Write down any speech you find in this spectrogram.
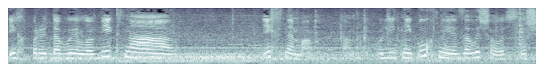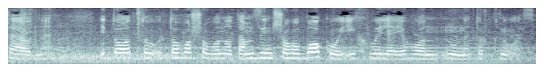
Їх придавило. Вікна, їх нема. Там у літній кухні залишилось лише одне. І то, то того, що воно там з іншого боку, і хвиля його ну, не торкнулася.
